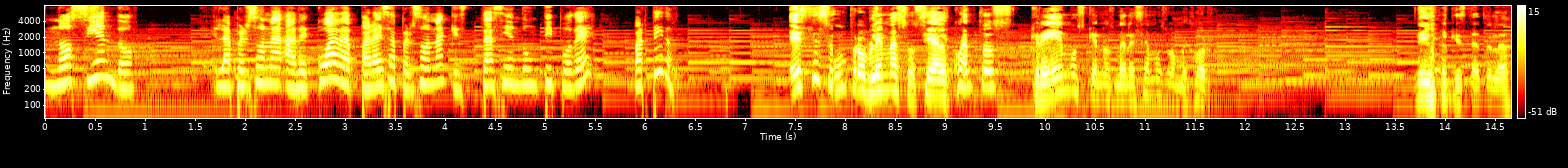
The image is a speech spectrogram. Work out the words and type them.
no siendo la persona adecuada para esa persona que está haciendo un tipo de partido. Este es un problema social. ¿Cuántos creemos que nos merecemos lo mejor? Dile al que está a tu lado,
